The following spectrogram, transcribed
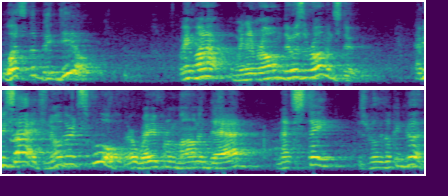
What's the big deal? I mean, why not? When in Rome, do as the Romans do. And besides, you know, they're at school. They're away from mom and dad, and that state is really looking good.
